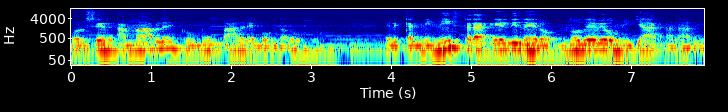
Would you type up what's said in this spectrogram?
por ser amable como un padre bondadoso. El que administra el dinero no debe humillar a nadie.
